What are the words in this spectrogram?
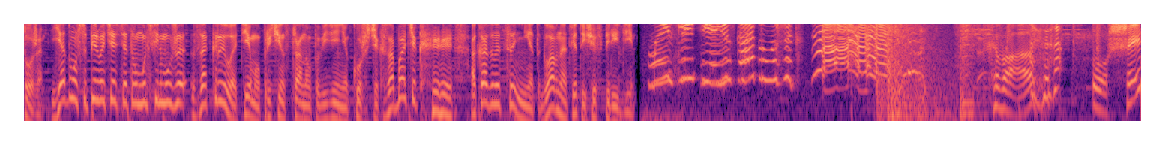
тоже. Я думал, что первая часть этого мультфильма уже закрыла тему причин странного поведения кошечек и собачек. Оказывается, нет. Главный ответ еще впереди. Мы слетели с катушек. Хвост. Уши.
